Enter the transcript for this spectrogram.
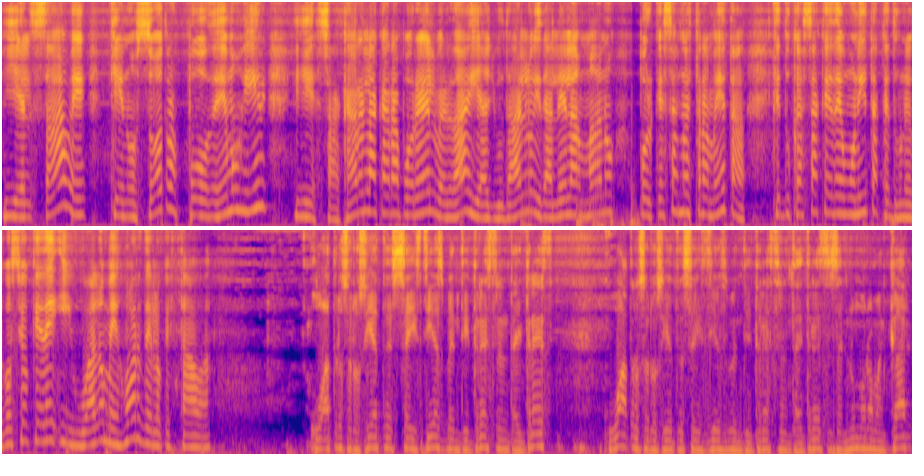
y él sabe que nosotros podemos ir y sacar la cara por él, ¿verdad? Y ayudarlo y darle la mano, porque esa es nuestra meta, que tu casa quede bonita, que tu negocio quede igual o mejor de lo que estaba. 407-610-2333. 407-610-2333 es el número a marcar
